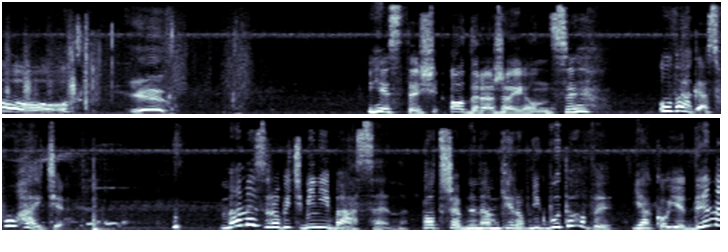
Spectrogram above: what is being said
Uuu. Jesteś odrażający. Uwaga, słuchajcie. Mamy zrobić mini basen. Potrzebny nam kierownik budowy. Jako jedyna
